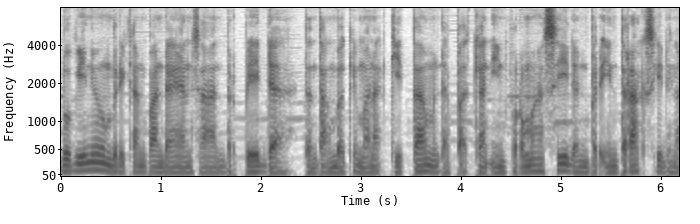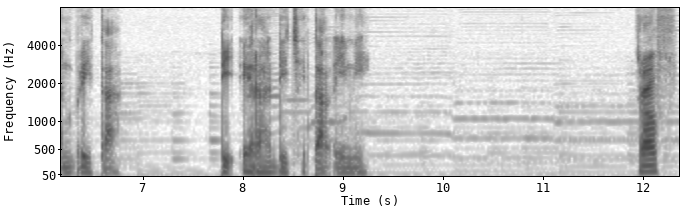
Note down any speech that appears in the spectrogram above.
Buku ini memberikan pandangan sangat berbeda tentang bagaimana kita mendapatkan informasi dan berinteraksi dengan berita di era digital ini. Rolf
